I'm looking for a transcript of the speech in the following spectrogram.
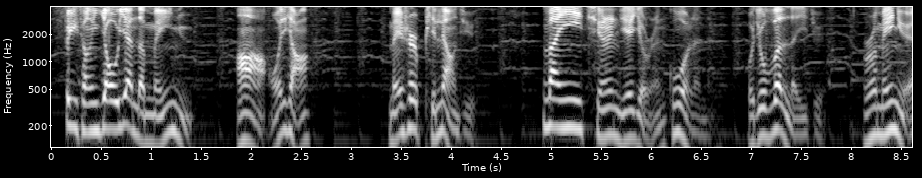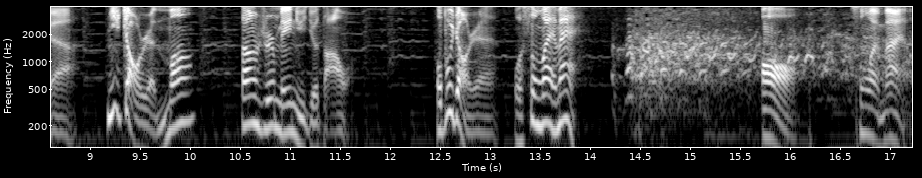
非常妖艳的美女啊，我就想，没事品两句，万一情人节有人过了呢？我就问了一句。我说美女，你找人吗？当时美女就答我：“我不找人，我送外卖。”哦，送外卖啊！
